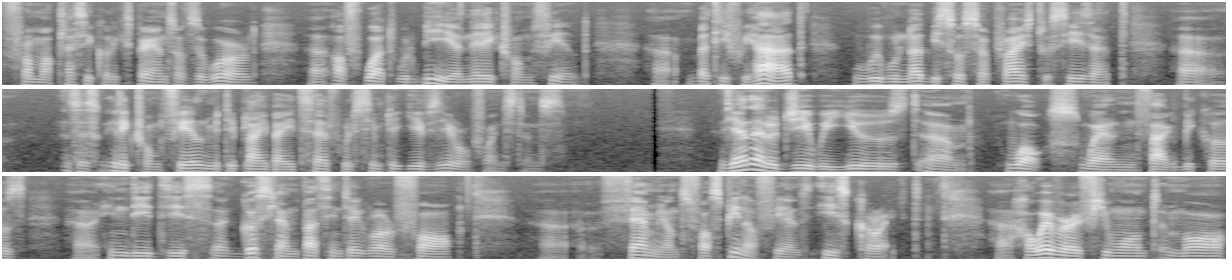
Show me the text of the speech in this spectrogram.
from our classical experience of the world uh, of what would be an electron field. Uh, but if we had, we would not be so surprised to see that uh, the electron field multiplied by itself will simply give zero, for instance. The analogy we used um, works well, in fact, because uh, indeed this Gaussian path integral for fermions, for spinor fields, is correct. however, if you want a more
